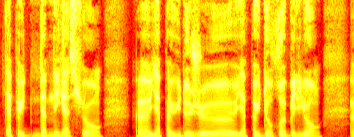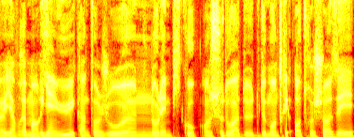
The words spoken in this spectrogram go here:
Il n'y a pas eu d'abnégation. Il n'y a pas eu de jeu, il n'y a pas eu de rébellion, il n'y a vraiment rien eu. Et quand on joue un Olympico, on se doit de, de montrer autre chose. Et,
